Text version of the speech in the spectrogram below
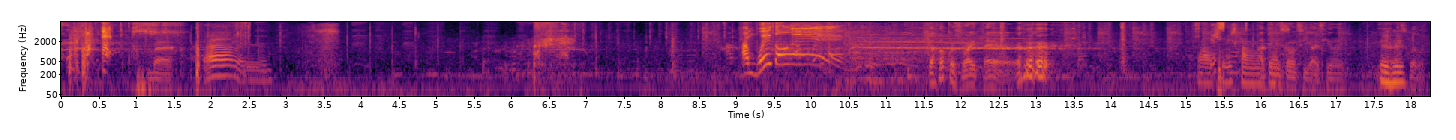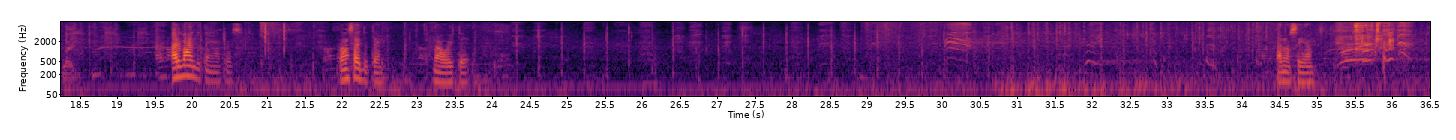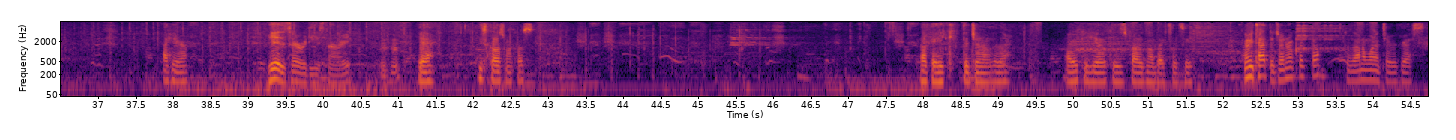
Bruh. Brother. I'm wiggling. The hook was right there. Oh Yes, shit, he's coming. I with think he's going to see you guys healing. Yeah, Mhm. that's what it looked like. Hide behind the thing, Chris. Don't side the thing. Not worth it. I don't see him. I hear him. He has already this time, right? Mm-hmm. Yeah. He's close, Marcos. Okay, he kicked the gen over there. I can heal because he's probably going back to the T. Let me tap the gen real quick though, because I don't want it to regress.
